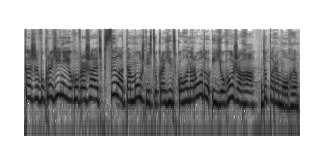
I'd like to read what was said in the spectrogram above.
каже, в Україні його вражають сила та мужність українського народу і його жага до перемоги.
